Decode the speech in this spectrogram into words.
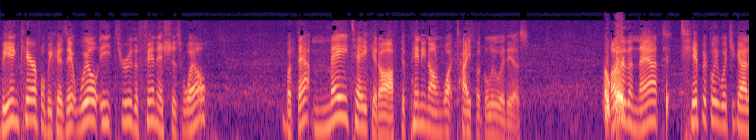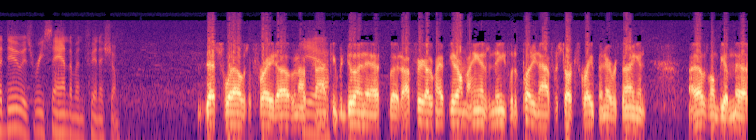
being careful because it will eat through the finish as well. But that may take it off depending on what type of glue it is. Okay. Other than that, typically what you got to do is resand them and finish them. That's what I was afraid of, and I was Yeah. trying to keep doing that. But I figured I was going to have to get on my hands and knees with a putty knife and start scraping everything, and uh, that was going to be a mess.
